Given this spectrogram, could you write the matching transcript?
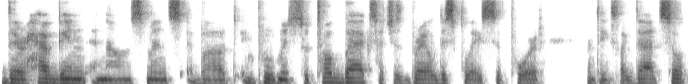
There have been announcements about improvements to TalkBack, such as Braille display support and things like that. So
